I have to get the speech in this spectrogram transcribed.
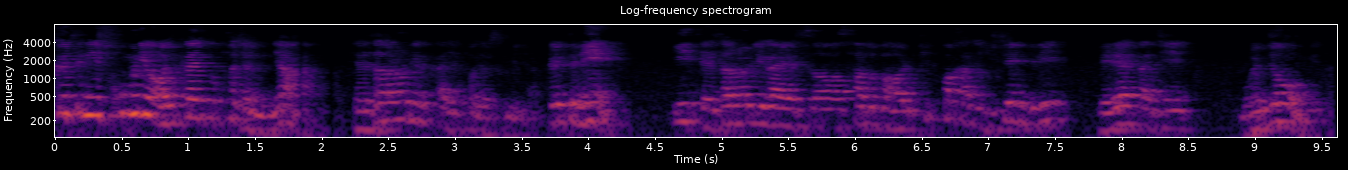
그랬더니 소문이 어디까지 또 퍼졌느냐? 데살로니가까지 퍼졌습니다. 그랬더니 이 데살로니가에서 사도 바울을 핍박하는 유대인들이 베레아까지 원정을 옵니다.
